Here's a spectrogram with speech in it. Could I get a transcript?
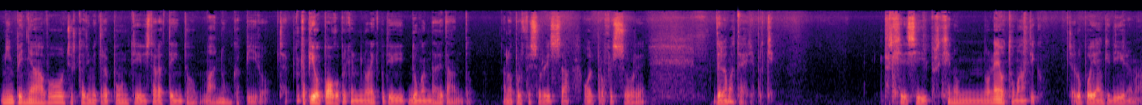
mi impegnavo, cercavo di mettere appunti, di stare attento, ma non capivo, cioè, capivo poco perché non è che potevi domandare tanto alla professoressa o al professore della materia, perché? Perché sì, perché non, non è automatico, cioè lo puoi anche dire, ma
